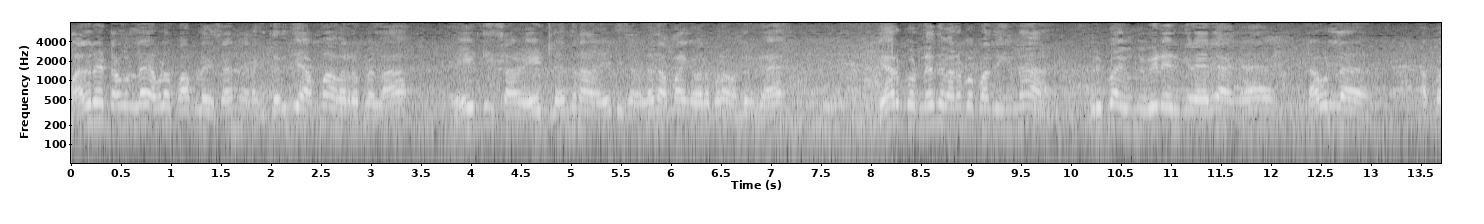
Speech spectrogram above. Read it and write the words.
மதுரை டவுனில் எவ்வளோ பாப்புலேஷன் எனக்கு தெரிஞ்சு அம்மா வர்றப்பெல்லாம் எயிட்டி செவன் எயிட்லேருந்து நான் எயிட்டி செவன்லேருந்து அம்மா இங்கே வரப்பெல்லாம் வந்திருக்கேன். ஏர்போர்ட்லேருந்து வரப்போ பார்த்தீங்கன்னா குறிப்பாக இவங்க வீடு இருக்கிற ஏரியா அங்கே டவுனில் அப்போ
